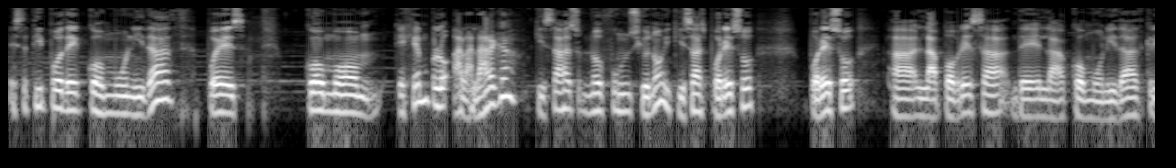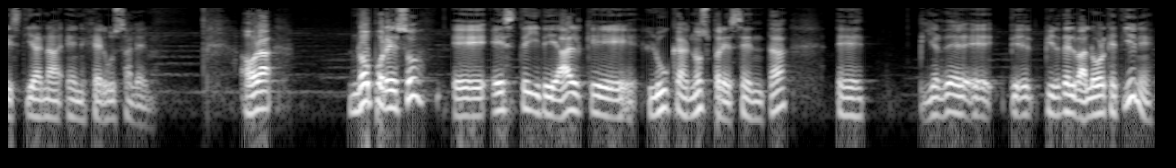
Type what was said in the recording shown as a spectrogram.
este tipo de comunidad, pues, como ejemplo a la larga, quizás no funcionó y quizás por eso, por eso, ah, la pobreza de la comunidad cristiana en Jerusalén. Ahora, no por eso eh, este ideal que Lucas nos presenta eh, pierde, eh, pierde el valor que tiene,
